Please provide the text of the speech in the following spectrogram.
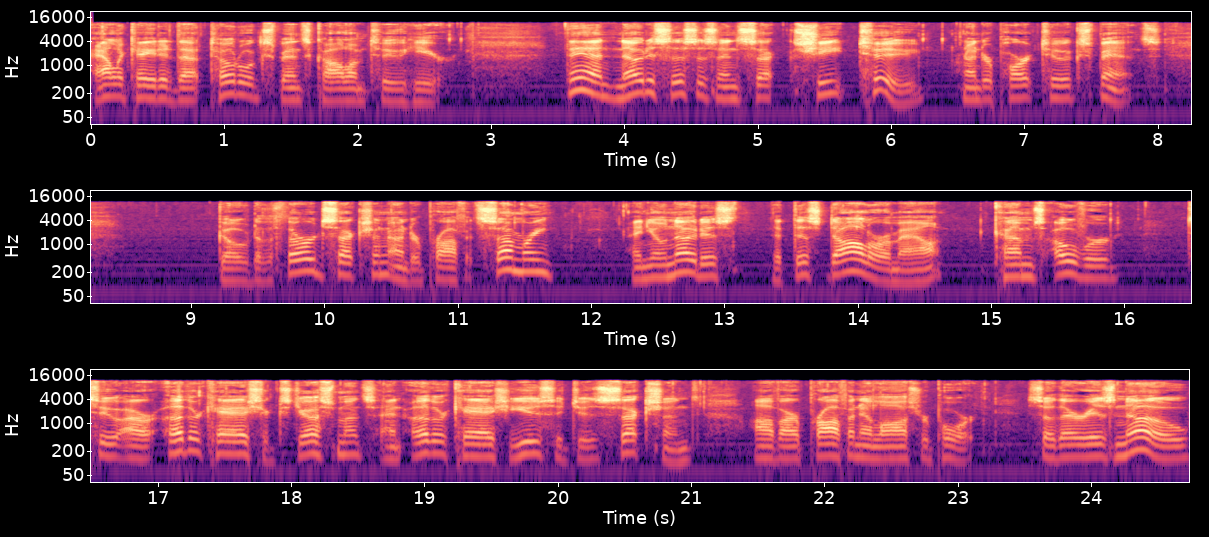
allocated that total expense column to here. Then notice this is in sheet 2 under part 2 expense. Go to the third section under profit summary and you'll notice that this dollar amount comes over to our other cash adjustments and other cash usages sections of our profit and loss report. So there is no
